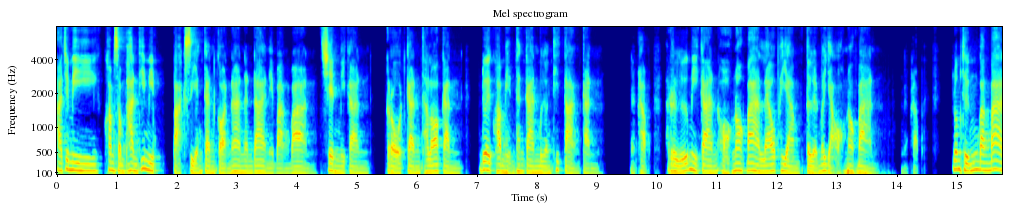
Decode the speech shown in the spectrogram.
อาจจะมีความสัมพันธ์ที่มีปากเสียงกันก่อนหน้านั้นได้ในบางบ้าน เช่น มีการโกรธกันทะเลาะกันด้วยความเห็นทางการเมืองที่ต่างกันนะครับ หรือมีการออกนอกบ้านแล้วพยายามเตือนว่าอย่าออกนอกบ้านนะครับ รวมถึงบางบ้าน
